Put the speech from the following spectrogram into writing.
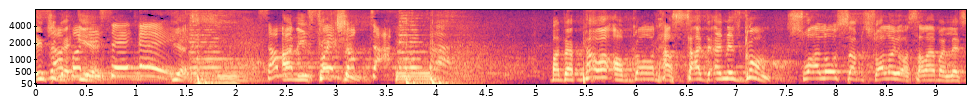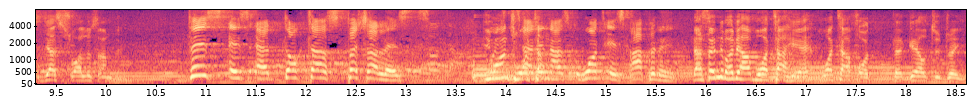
into Somebody the ear. say, hey. Yes. Somebody An say, infection. doctor. But the power of God has started and it's gone. Swallow some, swallow your saliva and let's just swallow something. This is a doctor specialist. You want who is water? telling us what is happening. Does anybody have water here? Water for the girl to drink.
